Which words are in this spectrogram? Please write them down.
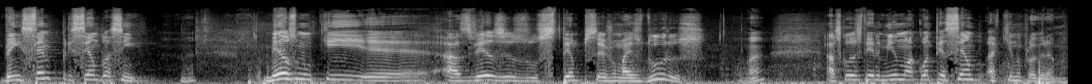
Vem sempre sendo assim. Né? Mesmo que eh, às vezes os tempos sejam mais duros, né? as coisas terminam acontecendo aqui no programa.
